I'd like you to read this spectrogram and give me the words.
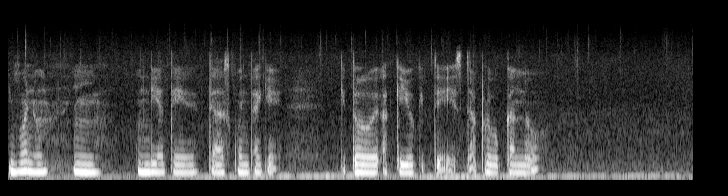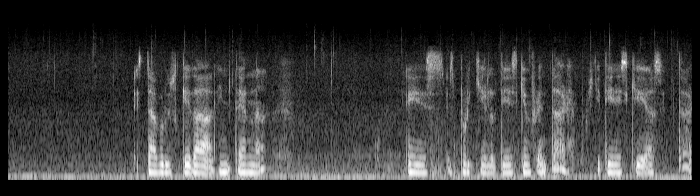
y bueno mm, un día te, te das cuenta que, que todo aquello que te está provocando esta brusquedad interna es, es porque lo tienes que enfrentar, porque tienes que aceptar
